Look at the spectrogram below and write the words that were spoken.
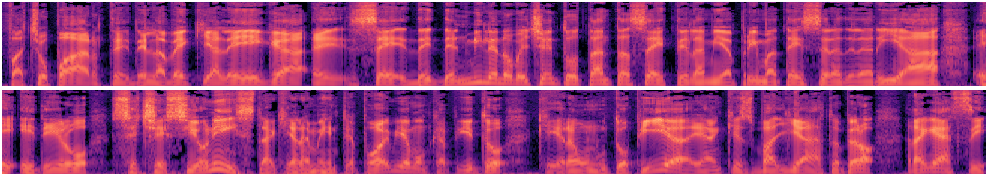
faccio parte della vecchia Lega eh, se- de- del 1987, la mia prima tessera della RIA e- ed ero secessionista chiaramente. Poi abbiamo capito che era un'utopia e anche sbagliato, però ragazzi,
